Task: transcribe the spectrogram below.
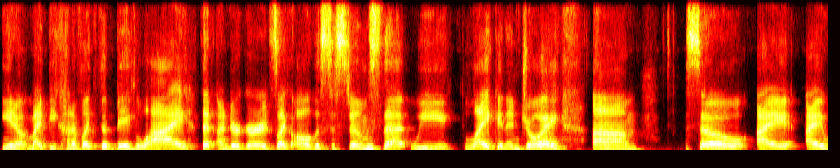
you know it might be kind of like the big lie that undergirds like all the systems that we like and enjoy. Um, so I, I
